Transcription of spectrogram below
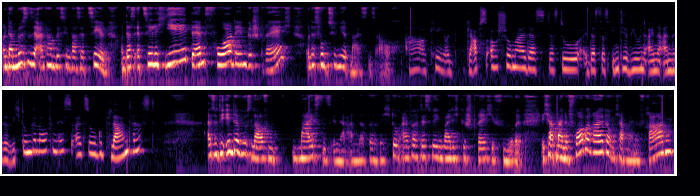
und dann müssen Sie einfach ein bisschen was erzählen. Und das erzähle ich jedem vor dem Gespräch und das funktioniert meistens auch. Ah, okay. Und gab es auch schon mal, dass, dass, du, dass das Interview in eine andere Richtung gelaufen ist, als du geplant hast? Also die Interviews laufen meistens in eine andere Richtung, einfach deswegen, weil ich Gespräche führe. Ich habe meine Vorbereitung, ich habe meine Fragen,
